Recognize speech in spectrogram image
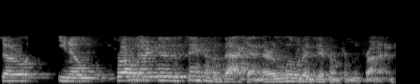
so, you know, from they're, they're the same from the back end. They're a little bit different from the front end.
